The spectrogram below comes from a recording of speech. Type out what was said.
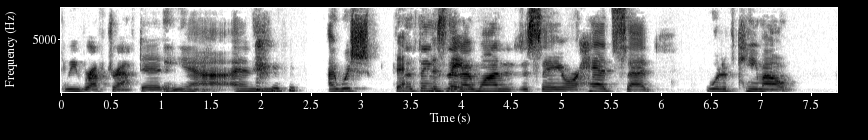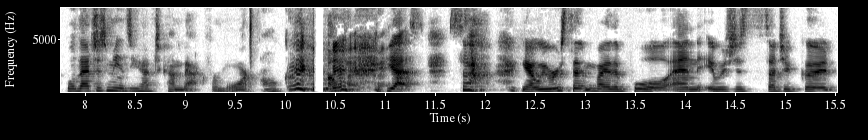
We rough drafted. Yeah, and I wish the things that I wanted to say or had said would have came out. Well, that just means you have to come back for more. Oh, good. Okay, okay. yes. So, yeah, we were sitting by the pool and it was just such a good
